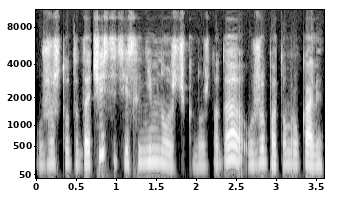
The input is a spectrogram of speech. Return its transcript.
уже что-то дочистить, если немножечко нужно, да, уже потом руками.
